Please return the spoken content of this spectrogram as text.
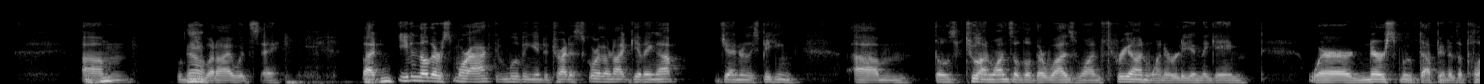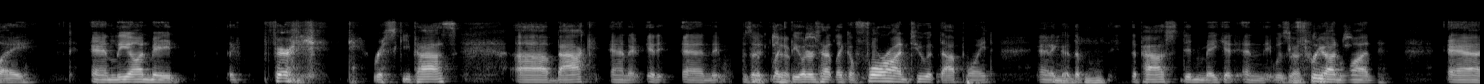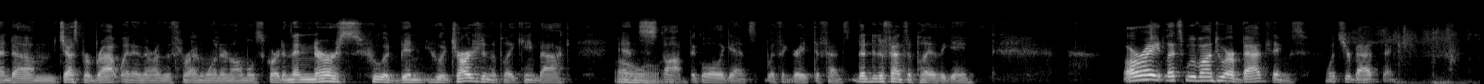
mm-hmm. um mm-hmm. would yeah. be what i would say but mm-hmm. even though they're more active moving in to try to score they're not giving up generally speaking um those two on ones although there was one three on one early in the game where nurse moved up into the play and leon made a fairly risky pass uh, back, and it, it and it was a, like the Oilers had like a four on two at that point, and it, mm-hmm. the the pass didn't make it, and it was a three on one, and um, Jesper Bratt went in there on the three on one and almost scored, and then Nurse, who had been who had charged in the play, came back and oh. stopped the goal against with a great defense, the defensive play of the game. All right, let's move on to our bad things. What's your bad thing?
